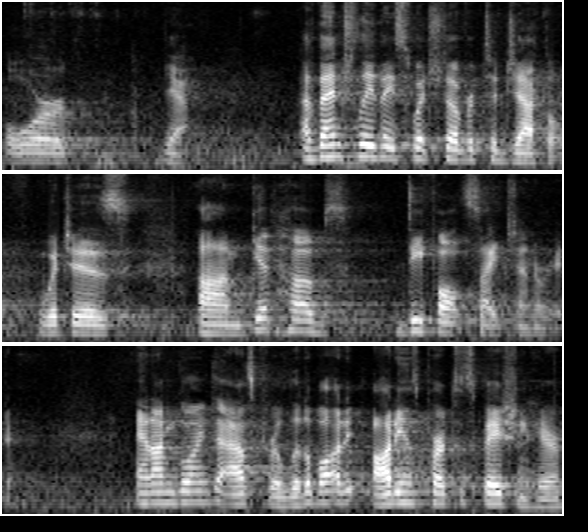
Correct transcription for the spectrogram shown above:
or, yeah. Eventually, they switched over to Jekyll, which is um, GitHub's default site generator. And I'm going to ask for a little audience participation here.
